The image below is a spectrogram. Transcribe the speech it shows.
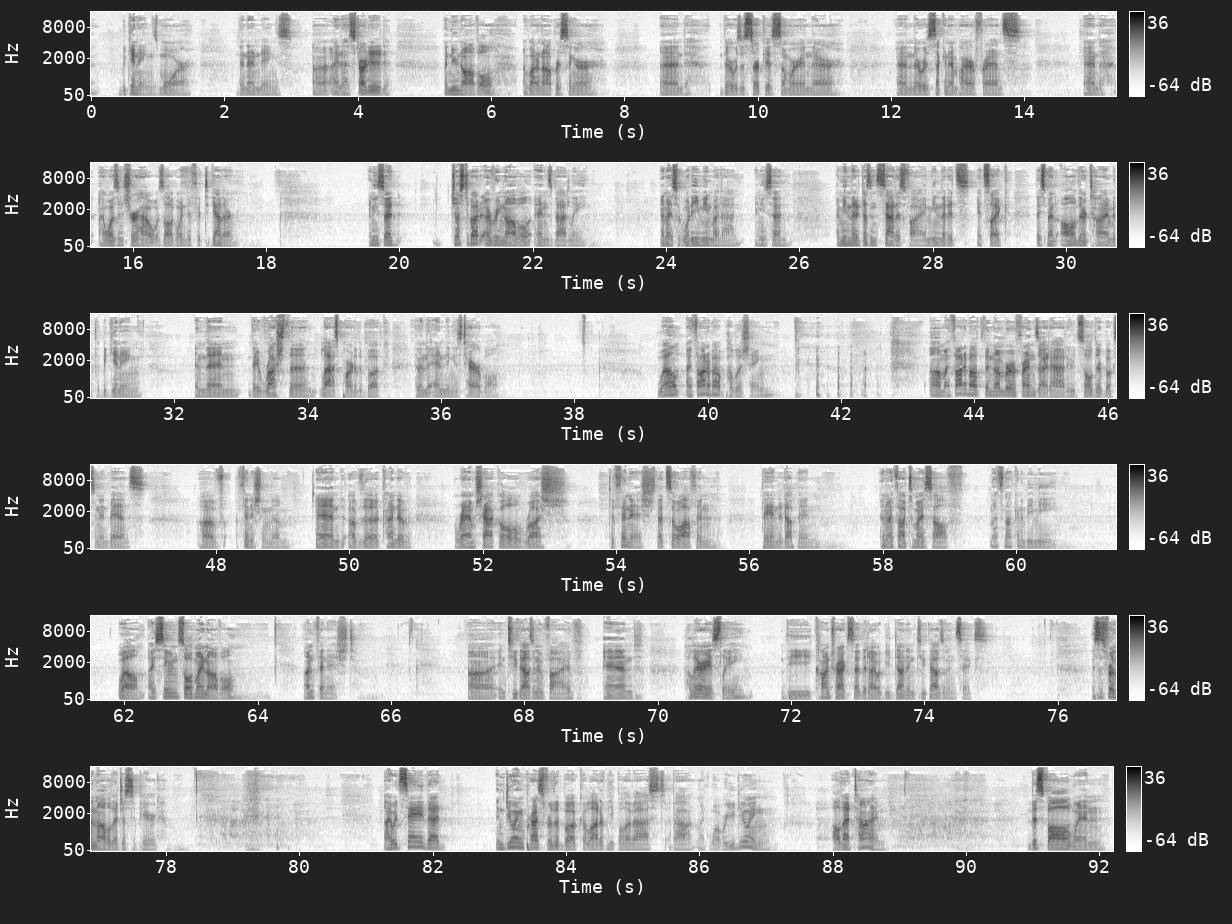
beginnings more than endings. Uh, I had started a new novel about an opera singer, and there was a circus somewhere in there, and there was Second Empire France, and I wasn't sure how it was all going to fit together. And he said, Just about every novel ends badly. And I said, What do you mean by that? And he said, I mean that it doesn't satisfy. I mean that it's, it's like they spent all their time at the beginning and then they rush the last part of the book and then the ending is terrible. Well, I thought about publishing. um, I thought about the number of friends I'd had who'd sold their books in advance of finishing them, and of the kind of ramshackle rush to finish that so often they ended up in. And I thought to myself, that's not going to be me. Well, I soon sold my novel, unfinished, uh, in 2005 and hilariously, the contract said that I would be done in 2006. This is for the novel that just appeared. I would say that in doing press for the book, a lot of people have asked about, like, what were you doing all that time? this fall, when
